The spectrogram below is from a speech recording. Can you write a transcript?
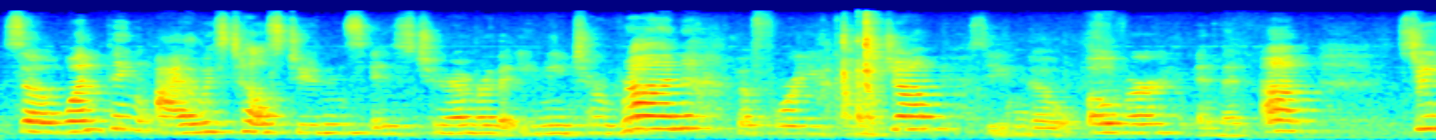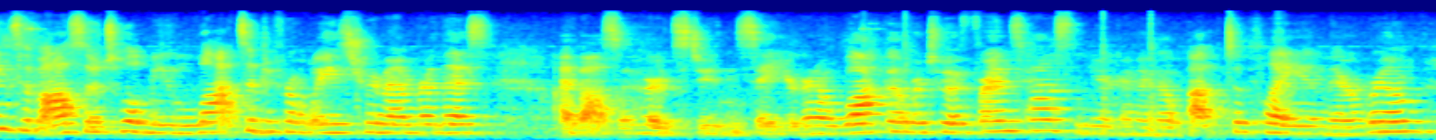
So one thing I always tell students is to remember that you need to run before you can jump, so you can go over and then up. Students have also told me lots of different ways to remember this. I've also heard students say you're going to walk over to a friend's house and you're going to go up to play in their room.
